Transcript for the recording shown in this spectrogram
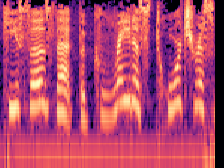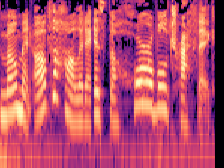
He says that the greatest torturous moment of the holiday is the horrible traffic.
